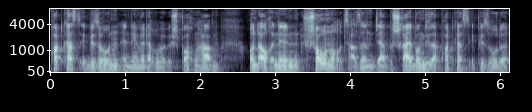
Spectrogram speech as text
Podcast-Episoden, in denen wir darüber gesprochen haben. Und auch in den Show Notes, also in der Beschreibung dieser Podcast-Episode,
